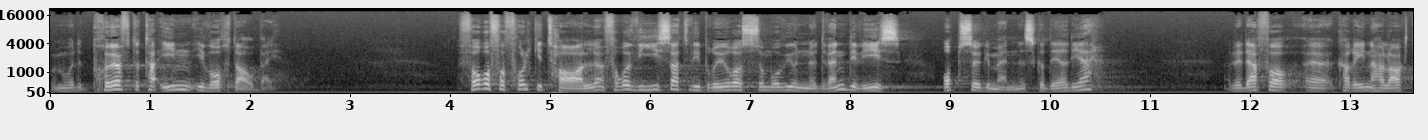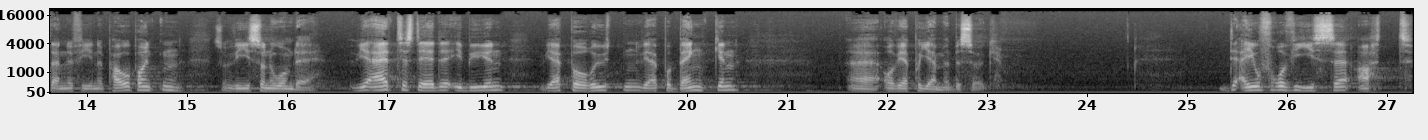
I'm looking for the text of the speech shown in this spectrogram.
prøvd å ta inn i vårt arbeid. For å få folk i tale, for å vise at vi bryr oss, så må vi jo nødvendigvis oppsøke mennesker der de er. Og Det er derfor eh, Karine har lagd denne fine powerpointen som viser noe om det. Vi er til stede i byen, vi er på ruten, vi er på benken, eh, og vi er på hjemmebesøk. Det er jo for å vise at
